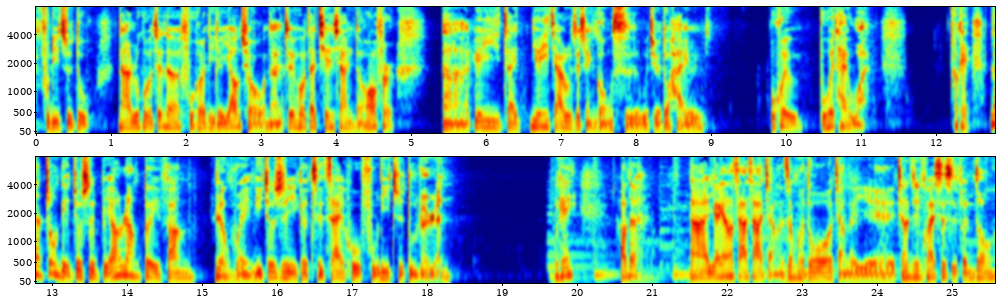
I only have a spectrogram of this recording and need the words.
福利制度。那如果真的符合你的要求，那最后再签下你的 offer，那愿意再愿意加入这间公司，我觉得都还不会不会太晚。OK，那重点就是不要让对方认为你就是一个只在乎福利制度的人。OK，好的，那洋洋洒洒讲了这么多，讲了也将近快四十分钟。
